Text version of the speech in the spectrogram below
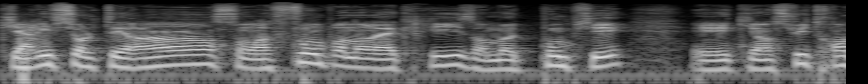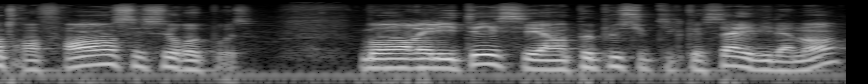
qui arrivent sur le terrain, sont à fond pendant la crise en mode pompier et qui ensuite rentrent en France et se reposent. Bon, en réalité, c'est un peu plus subtil que ça, évidemment.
